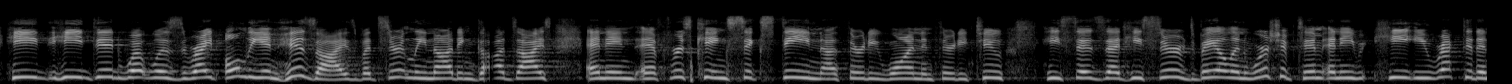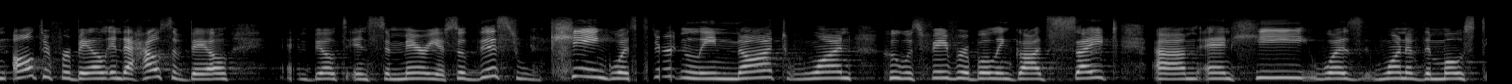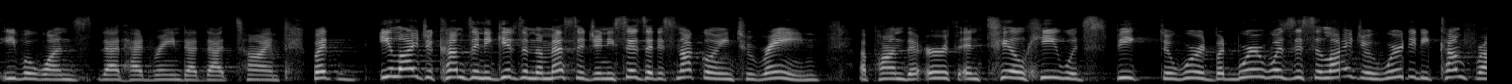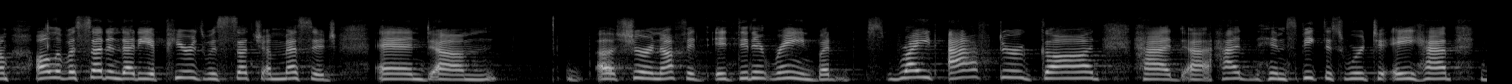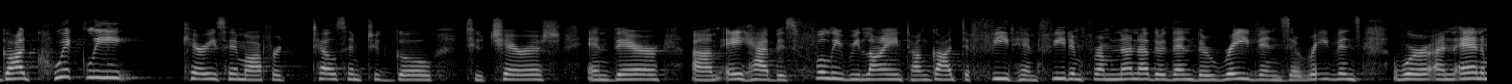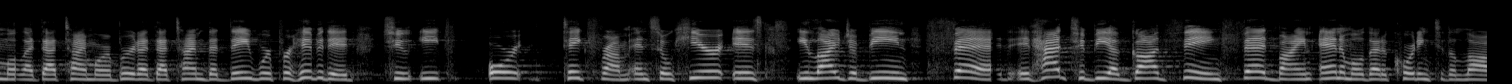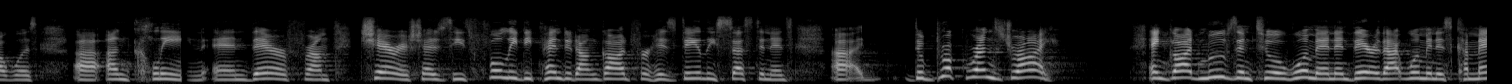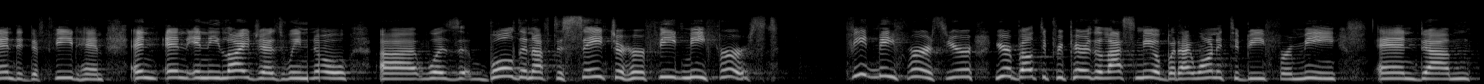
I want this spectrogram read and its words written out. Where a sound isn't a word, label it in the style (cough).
He, he did what was right only in his eyes, but certainly not in God's eyes. And in uh, 1 Kings 16 uh, 31 and 32, he says that he served Baal and worshiped him, and he, he erected an altar for Baal in the house of Baal and built in Samaria. So this king was certainly not one who was favorable in God's sight, um, and he was one of the most evil ones that had reigned at that time. But Elijah comes and he gives him the message, and he says that it's not going to rain upon the earth until he would speak the word. But where was this Elijah? Where did he come from all of a sudden that he appears with such a message? And um, uh, sure enough, it, it didn't rain. But right after God had, uh, had him speak this word to Ahab, God quickly carries him off or tells him to go to Cherith. And there, um, Ahab is fully reliant on God to feed him, feed him from none other than the ravens. The ravens were an animal at that time or a bird at that time that they were prohibited to eat or take from. And so here is Elijah being fed. It had to be a God thing, fed by an animal that, according to the law, was uh, unclean. And there from Cherith, as he's fully dependent on God for his daily sustenance, uh, the brook runs dry. And God moves him to a woman, and there that woman is commanded to feed him. And, and in Elijah, as we know, uh, was bold enough to say to her, Feed me first. Feed me first. You're, you're about to prepare the last meal, but I want it to be for me. And um,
